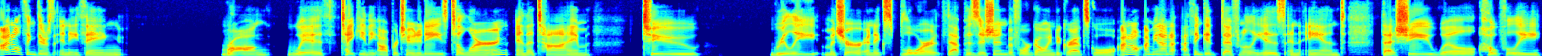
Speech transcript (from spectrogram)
I don't think there's anything wrong with taking the opportunities to learn and the time to really mature and explore that position before going to grad school. I don't, I mean, I, I think it definitely is an and that she will hopefully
